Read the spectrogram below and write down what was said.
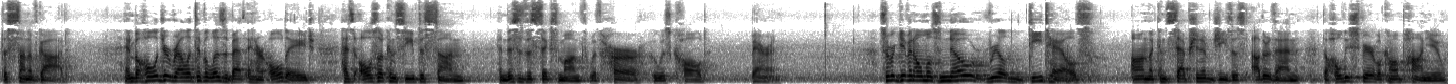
the Son of God. And behold, your relative Elizabeth, in her old age, has also conceived a son, and this is the sixth month with her who is called barren. So we're given almost no real details on the conception of Jesus other than the Holy Spirit will come upon you,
